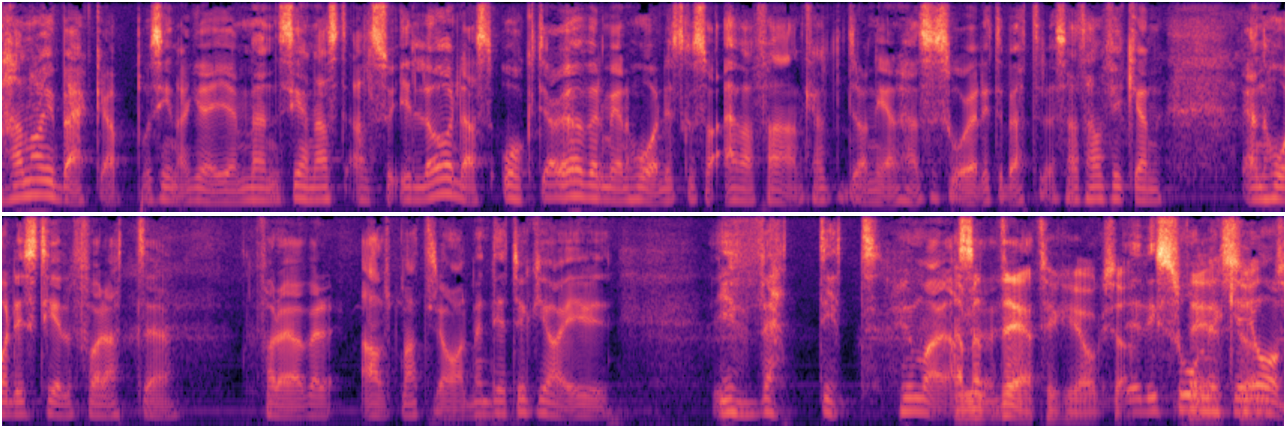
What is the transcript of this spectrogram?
han har ju backup på sina grejer. Men senast, alltså i lördags, åkte jag över med en hårddisk och sa, äh, vad fan, kan du inte dra ner här så sover jag lite bättre. Så att han fick en, en hårddisk till för att föra över allt material. Men det tycker jag är ju det är vettigt. Hur man, Ja alltså, men det tycker jag också. det är så är mycket sunt. jobb.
